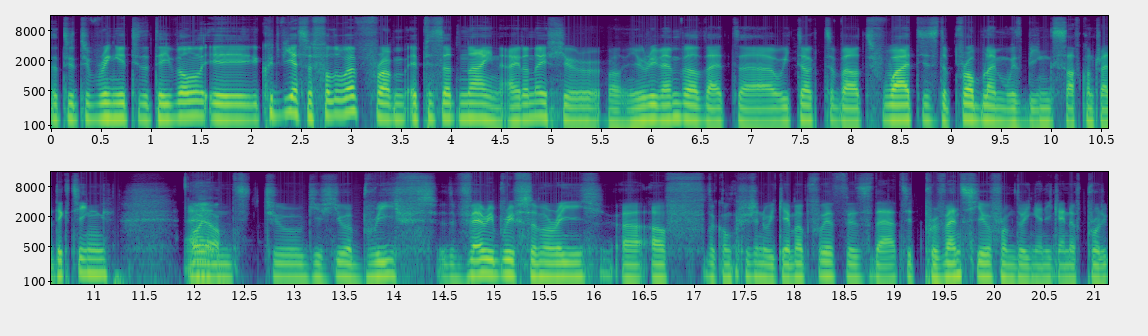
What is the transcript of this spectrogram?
uh, to, to bring it to the table, it could be as a follow up from episode 9. I don't know if you, well, you remember that uh, we talked about what is the problem with being self contradicting. Oh, yeah. And to give you a brief, the very brief summary uh, of the conclusion we came up with is that it prevents you from doing any kind of pro-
